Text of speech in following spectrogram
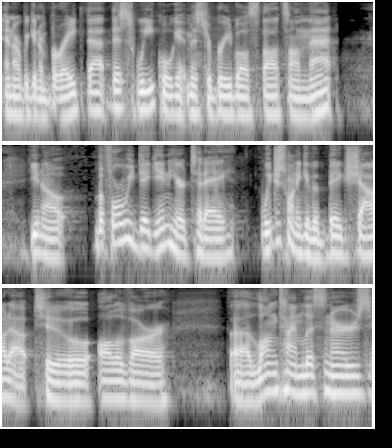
And are we going to break that this week? We'll get mr breedwell's thoughts on that. You know, before we dig in here today, we just want to give a big shout out to all of our uh, longtime listeners.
